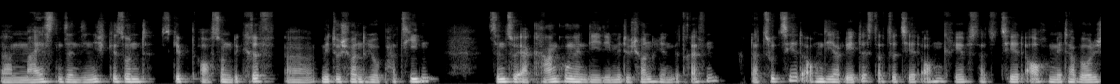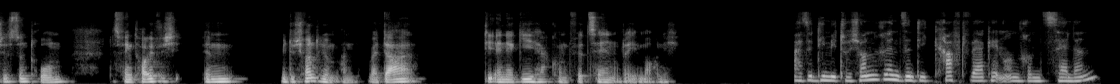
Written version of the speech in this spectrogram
äh, meisten sind sie nicht gesund. Es gibt auch so einen Begriff, äh, Mitochondriopathien, sind so Erkrankungen, die die Mitochondrien betreffen. Dazu zählt auch ein Diabetes, dazu zählt auch ein Krebs, dazu zählt auch ein metabolisches Syndrom. Das fängt häufig im Mitochondrium an, weil da die Energie herkommt für Zellen oder eben auch nicht. Also die Mitochondrien sind die Kraftwerke in unseren Zellen.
